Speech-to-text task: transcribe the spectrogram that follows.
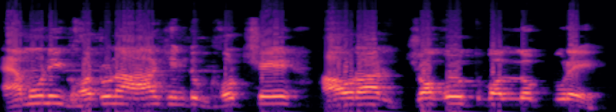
এমনই ঘটনা কিন্তু ঘটছে হাওড়ার জগৎ বল্লভপুরে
